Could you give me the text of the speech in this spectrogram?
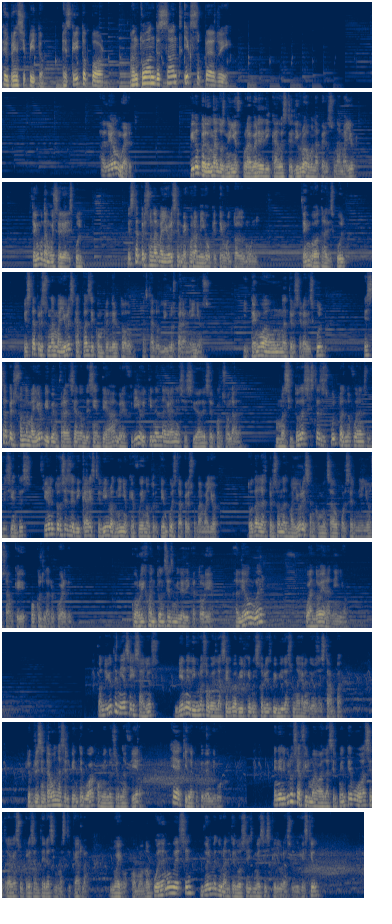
El Principito, escrito por Antoine de Saint-Exupéry. A Leon Wert. Pido perdón a los niños por haber dedicado este libro a una persona mayor. Tengo una muy seria disculpa. Esta persona mayor es el mejor amigo que tengo en todo el mundo. Tengo otra disculpa. Esta persona mayor es capaz de comprender todo, hasta los libros para niños. Y tengo aún una tercera disculpa. Esta persona mayor vive en Francia donde siente hambre, frío y tiene una gran necesidad de ser consolada. Mas si todas estas disculpas no fueran suficientes, quiero entonces dedicar este libro al niño que fue en otro tiempo esta persona mayor. Todas las personas mayores han comenzado por ser niños, aunque pocos la recuerden. Corrijo entonces mi dedicatoria. A Leon Ware, cuando era niño. Cuando yo tenía seis años, vi en el libro sobre la selva virgen Historias vividas una grandiosa estampa. Representaba una serpiente boa comiéndose una fiera. He aquí la que del dibujo. En el libro se afirmaba la serpiente boa se traga su presa entera sin masticarla. Luego, como no puede moverse, duerme durante los seis meses que dura su digestión.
